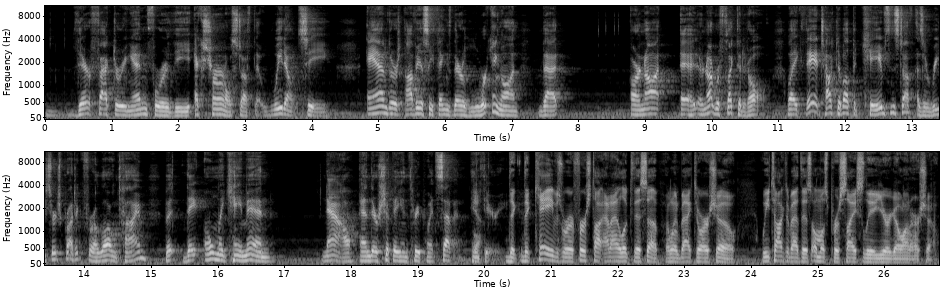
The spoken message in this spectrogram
they're factoring in for the external stuff that we don't see, and there's obviously things they're working on that are not uh, are not reflected at all. Like they had talked about the caves and stuff as a research project for a long time, but they only came in now and they're shipping in 3.7 in theory. the the caves were first taught and I looked this up I went back to our show we talked about this almost precisely a year ago on our show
